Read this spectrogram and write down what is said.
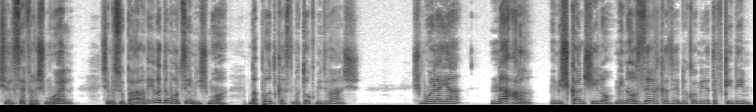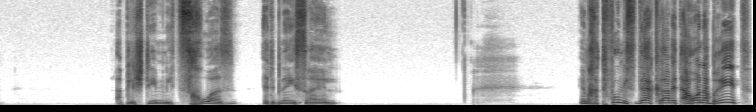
של ספר שמואל, שמסופר עליו, אם אתם רוצים לשמוע בפודקאסט מתוק מדבש, שמואל היה נער במשכן שילה, מין עוזר כזה בכל מיני תפקידים. הפלישתים ניצחו אז את בני ישראל. הם חטפו משדה הקרב את ארון הברית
